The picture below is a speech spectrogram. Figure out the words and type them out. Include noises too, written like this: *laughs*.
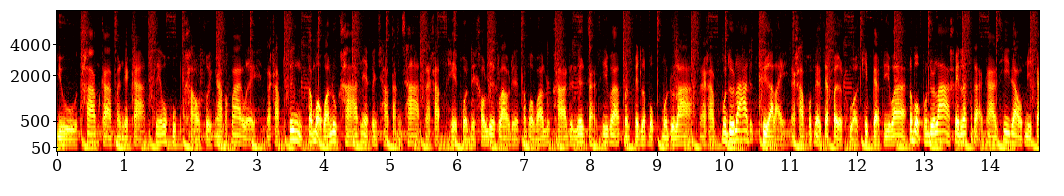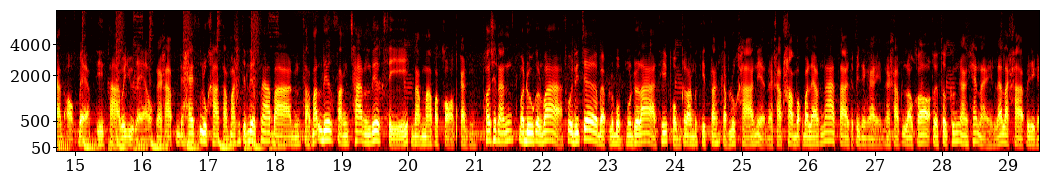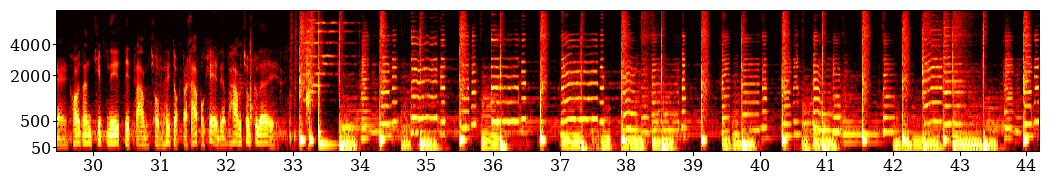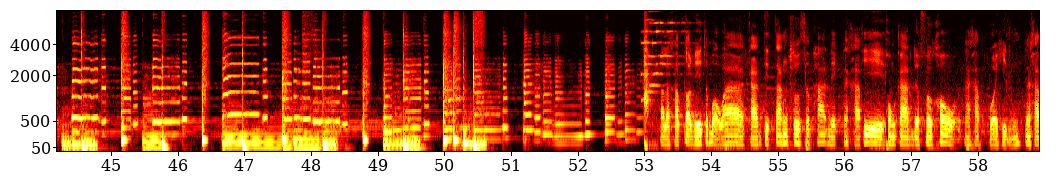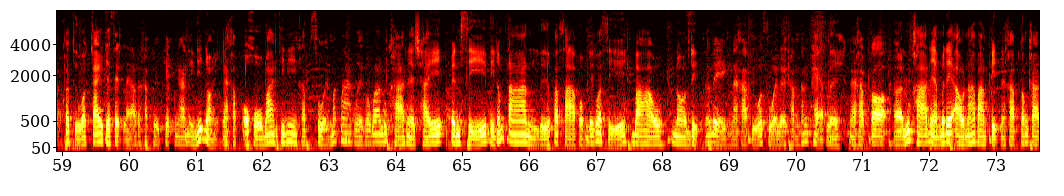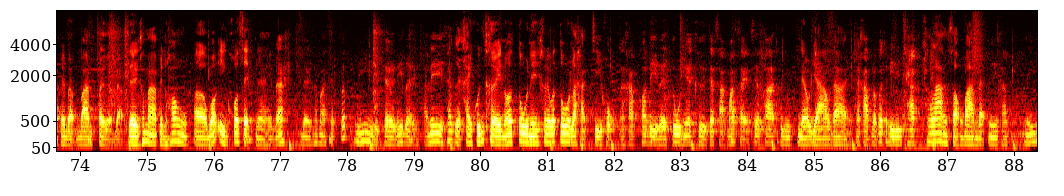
อยู่ท่ามกลางบรรยากาศเรียกว่าหุบเขาสวยงามมากๆเลยนะครับซึ่งต้องบอกว่าลูกค้าเนี่ยเป็นชาวต่างชาตินะครับเหตุผลที่เขาเลือกเราเนี่ยต้องบอกว่าลูกค้าเนี่ยเลือกจากที่ว่ามันเป็นระบบโมดูล่านะครับโมดูล่าคืออะไรนะครับผมอยากจะเปิดหัวคลิปแบบนี้ว่าระบบโมดูล่าเป็นลักษณะงานที่เรามีการออกแบบดีไซน์ไว้อยู่แล้วนะครับให้ลูกค้าสามารถที่จะเลือกหน้าบาน สามารถเลือกฟังก์ชันเลือกสีนำมาประกอบกัน เพราะฉะนั้นมาดูกันว่าเฟอร์นิเจอร์แบบระบบโมดูล่าที่ผมกำลังมาติดตั้งกับลูกค้าเนี่ยนะครับทำออกมาแล้วหน้าตาจะเป็นยังไงนะครับแล้วก็สวยสดงดงามแค่ไหนและราคาเป็นยังไง เพราะฉะนั้นคลิปนี้ติดตามชมให้จบนะครับโอเค เดี๋ยวพาไปชมกันเลย เอาละครับ ตอนนี้ต้องบอกว่าการติดตั้งตู้เสื้อผ้าเน็กนะครับที่โครงการ The Circle นะครับหัวหินนะครับก็ถือว่าใกล้จะเสร็จแล้วนะครับเหลือเก็บงานอีกนิดหน่อยนะครับโอ้โหบ้านที่นี่ครับสวยมากๆเลยเพราะว่าลูกค้าเนี่ยใช้เป็นสีสีน้ำตาล หรือภาษาผมเรียกว่าสีบาวนอร์ดิกนั่นเองนะครับถือว่าสวยเลยทำทั้งแถบเลยนะครับก็ลูกค้าเนี่ยไม่ได้เอาหน้าบานปิดนะครับต้องการเป็นแบบบานเปิดแบบเดินเข้ามาเป็นห้องเอ่อ walk in closet เนี่ยเห็นไหมเดินเข้ามาเสร็จปุ๊บนี่เจอนี่เลย อันนี้ถ้าเกิดใครคุ้นเคยเนาะตู้นี้เขาเรียกว่าตู้รหัส G6 นะครับข้อดีเลยตู้เนี้คือจะสามารถใส่เสื้อผ้าที่เป็นแนวยาวได้นะครับแล้วก็จะมีลิ้นชักข้างล่าง 2 บานแบบนี้ครับ นี่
